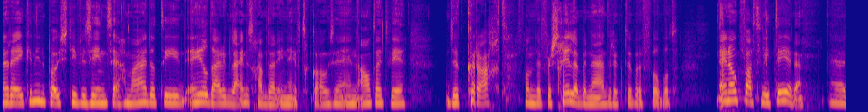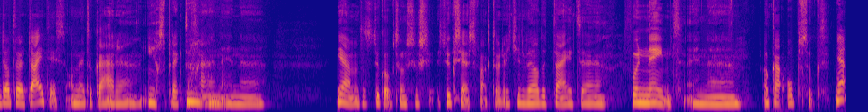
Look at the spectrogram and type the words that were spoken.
rekenen in de positieve zin, zeg maar. Dat hij heel duidelijk leiderschap daarin heeft gekozen. En altijd weer de kracht van de verschillen benadrukte, bijvoorbeeld. En ook faciliteerde. Uh, dat er tijd is om met elkaar uh, in gesprek te mhm. gaan. En ja, want dat is natuurlijk ook zo'n succesfactor. Dat je er wel de tijd voor neemt en elkaar opzoekt. Ja.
